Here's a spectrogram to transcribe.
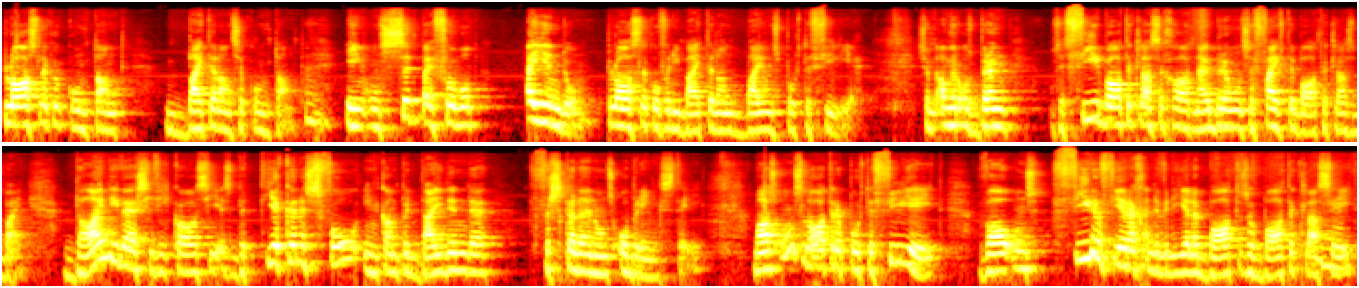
plaaslike kontant, buitelandse kontant. Mm. En ons sit byvoorbeeld eiendom plaaslik of in die buiteland by ons portefeulje. So met ander ons bring ons het vier bateklasse gehad, nou bring ons 'n vyfde bateklas by. Daai diversifikasie is betekenisvol en kan beduidende verskille in ons opbrengste hê. Maar as ons later 'n portefeulje het waar ons 44 individuele bates of bateklasse Ja. het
